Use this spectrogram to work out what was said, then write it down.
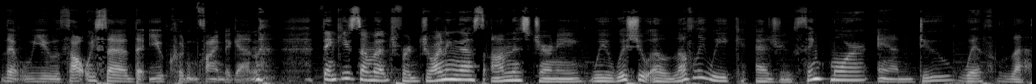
that you thought we said that you couldn't find again. Thank you so much for joining us on this journey. We wish you a lovely week as you think more and do with less.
